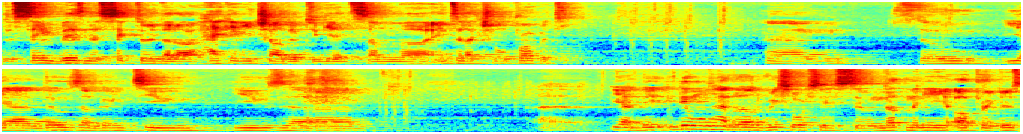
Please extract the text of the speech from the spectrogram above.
the same business sector that are hacking each other to get some uh, intellectual property. Um, so yeah, those are going to use, uh, uh, yeah, they, they won't have a lot of resources, so not many operators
